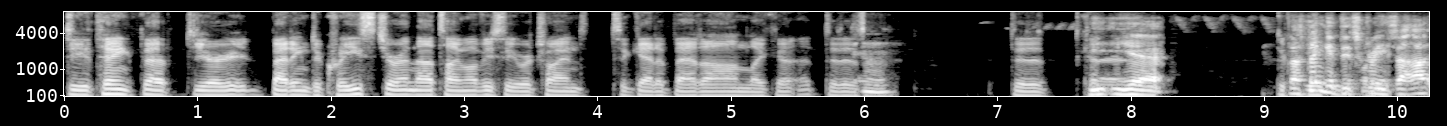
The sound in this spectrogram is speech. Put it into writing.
do you think that your betting decreased during that time? Obviously, you were trying to get a bet on. Like, uh, did it? Mm. Did it? yeah, I think it decreased. I, I,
